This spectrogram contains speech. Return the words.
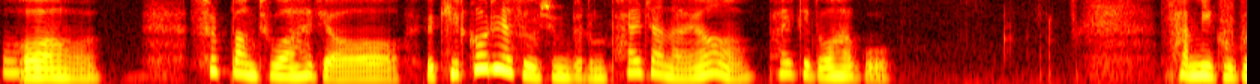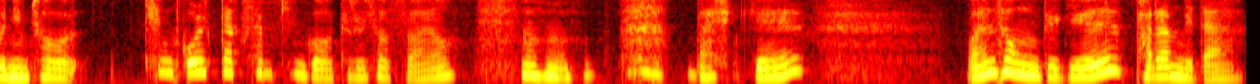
와, 술빵 좋아하죠. 길거리에서 요즘들은 팔잖아요. 팔기도 하고. 3299님 저 침 꼴딱 삼킨 거 들으셨어요? 맛있게 완성되길 바랍니다.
